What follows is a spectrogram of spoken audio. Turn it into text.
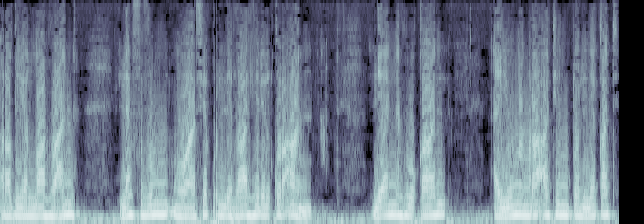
رضي الله عنه لفظ موافق لظاهر القرآن لأنه قال أيما امرأة طلقت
